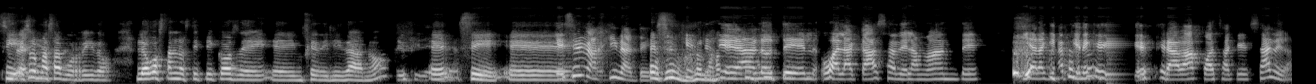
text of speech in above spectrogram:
Sí, eso es más aburrido. Luego están los típicos de eh, infidelidad, ¿no? Eh, sí. Eh, eso imagínate. Eso que al hotel o a la casa del amante y ahora que tienes que esperar abajo hasta que salga.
